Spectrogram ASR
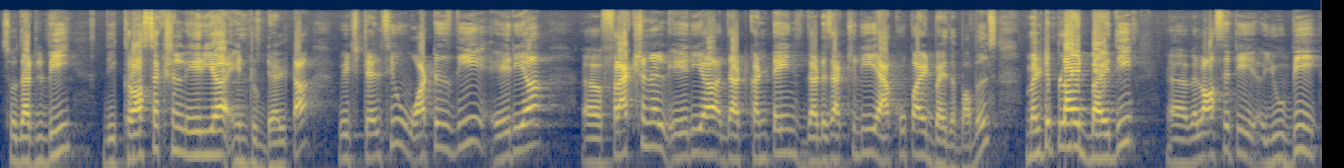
So, that will be the cross sectional area into delta which tells you what is the area uh, fractional area that contains that is actually occupied by the bubbles multiplied by the uh, velocity u b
